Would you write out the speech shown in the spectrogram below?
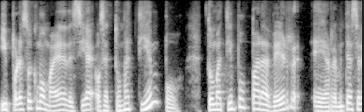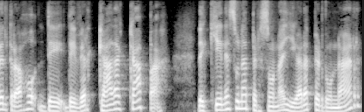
Y por eso, como Maya decía, o sea, toma tiempo, toma tiempo para ver, eh, realmente hacer el trabajo de, de ver cada capa de quién es una persona, llegar a perdonar,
